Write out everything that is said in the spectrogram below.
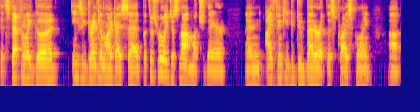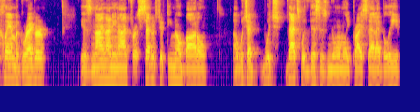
it's definitely good, easy drinking, like I said, but there's really just not much there. And I think you could do better at this price point. Uh, Clan MacGregor is $9.99 for a 750 ml bottle uh, which I which that's what this is normally priced at, I believe.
